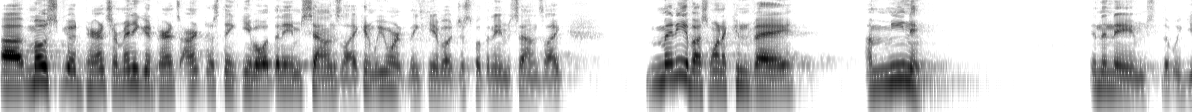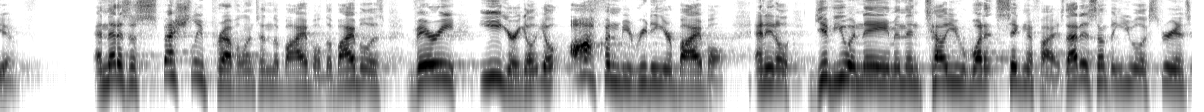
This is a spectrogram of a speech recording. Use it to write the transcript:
uh, most good parents, or many good parents, aren't just thinking about what the name sounds like, and we weren't thinking about just what the name sounds like. Many of us want to convey a meaning in the names that we give. And that is especially prevalent in the Bible. The Bible is very eager. You'll, you'll, often be reading your Bible and it'll give you a name and then tell you what it signifies. That is something you will experience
